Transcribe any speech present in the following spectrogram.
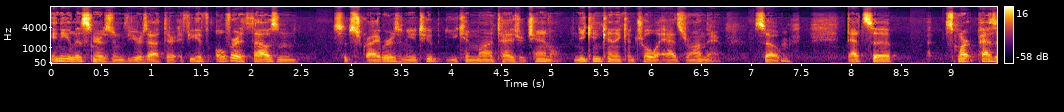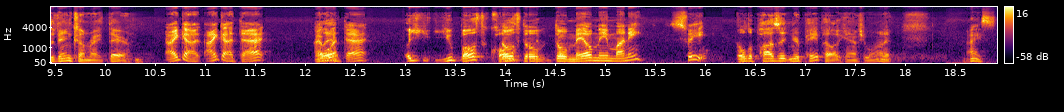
any listeners and viewers out there, if you have over a thousand subscribers on YouTube, you can monetize your channel and you can kind of control what ads are on there. So that's a smart passive income right there. I got I got that. I Really? want that. Well, you, you both They'll, qualify. they'll, they'll mail me money. Sweet. They'll deposit in your PayPal account if you want it. Nice.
